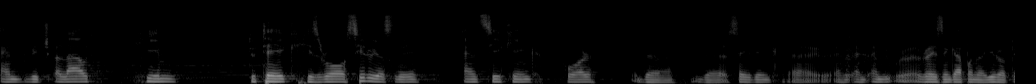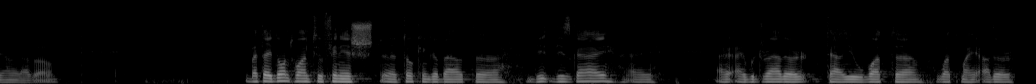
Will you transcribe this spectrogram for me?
and which allowed him to take his role seriously and seeking for the, the saving uh, and, and, and raising up on a European level. But I don't want to finish uh, talking about uh, thi- this guy. I, I, I would rather tell you what, uh, what my other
